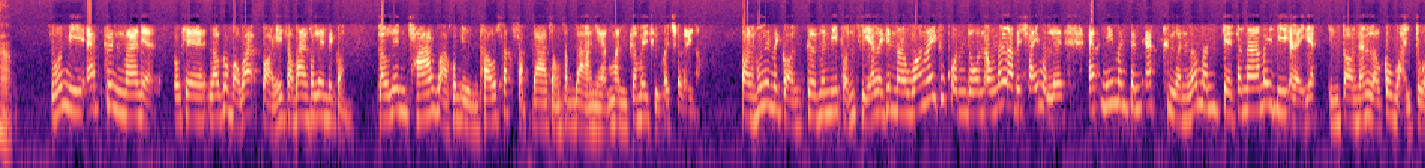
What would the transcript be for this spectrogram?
ครับ สมมติมีแอปขึ้นมาเนี่ย โอเค เราก็บอกว่าปล่อยให้ชาวบ้านเขาเล่นไปก่อน เราเล่นช้ากว่าคนอื่นเขาสักสัปดาห์สองสัปดาห์เนี่ย มันก็ไม่ถือว่าเฉยหรอก ปล่อยเขาเล่นไปก่อน เกิดมันมีผลเสียอะไรขึ้นมาว้ายทุกคนโดนเอาหน้าไปใช้หมดเลย แอปนี้มันเป็นแอปเถื่อน แล้วมันเจตนาไม่ดีอะไรเงี้ยถึงตอนนั้นเราก็ไหวตัว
